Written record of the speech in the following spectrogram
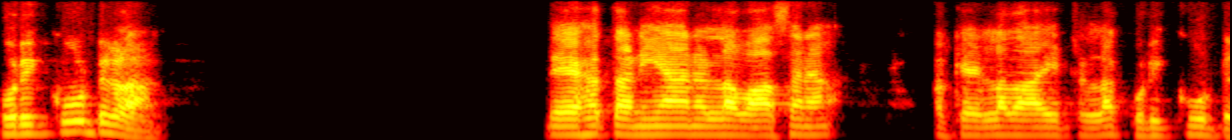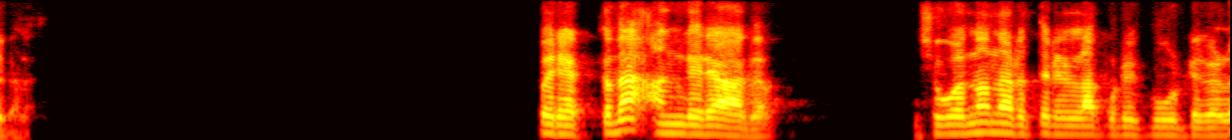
കുറിക്കൂട്ടുകളാണ്. ദേഹത്തണിയാനുള്ള വാസന ഒക്കെ ഉള്ളതായിട്ടുള്ള കുറിക്കൂട്ടുകൾ. ഇപ്പൊ രക്ത അംഗരാഗം ചുവന്ന നിറത്തിലുള്ള കുറിക്കൂട്ടുകൾ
